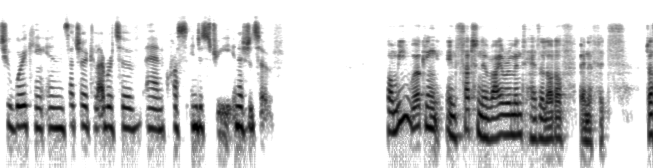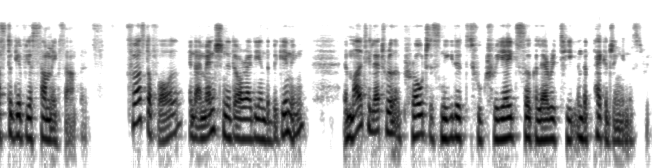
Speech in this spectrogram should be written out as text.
to working in such a collaborative and cross industry initiative? For me, working in such an environment has a lot of benefits. Just to give you some examples. First of all, and I mentioned it already in the beginning, a multilateral approach is needed to create circularity in the packaging industry.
